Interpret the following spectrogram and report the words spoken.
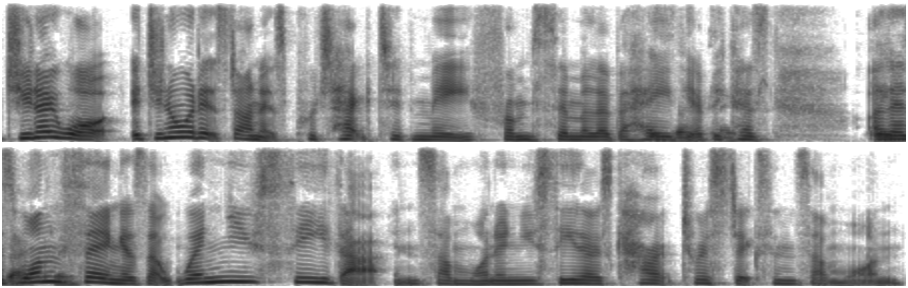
do you know what? Do you know what it's done? It's protected me from similar behavior exactly. because exactly. there's one thing is that when you see that in someone and you see those characteristics in someone,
